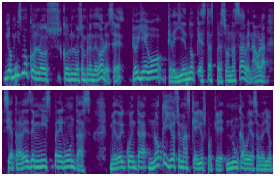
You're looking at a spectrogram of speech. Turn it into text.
lo mismo con los, con los emprendedores. ¿eh? Yo llego creyendo que estas personas saben. Ahora, si a través de mis preguntas me doy cuenta, no que yo sé más que ellos, porque nunca voy a saber yo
